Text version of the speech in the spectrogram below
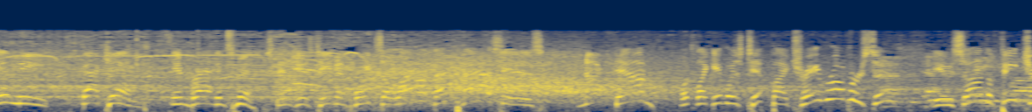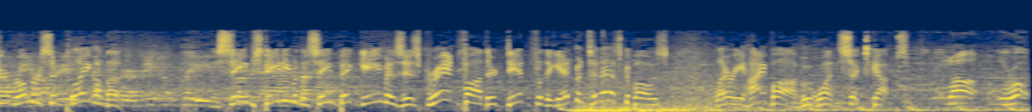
in the back end in Brandon Smith. Stingy's team in points allowed. That pass is knocked down. Looked like it was tipped by Tre Roberson. You saw the feature. Roberson playing on the, the same stadium in the same big game as his grandfather did for the Edmonton Eskimos, Larry Highbaugh, who won six cups. Well, Ro-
